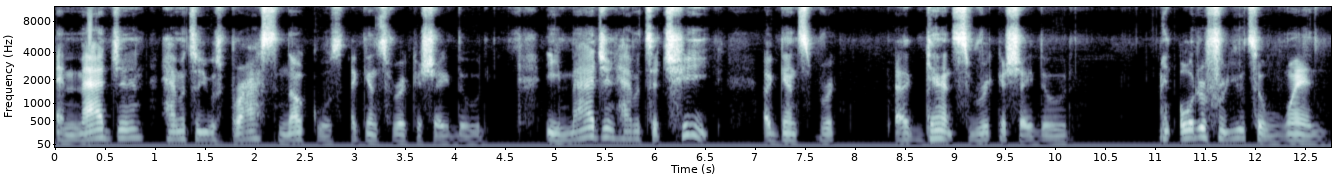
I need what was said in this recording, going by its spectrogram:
Imagine having to use brass knuckles against Ricochet, dude. Imagine having to cheat against Rick against Ricochet, dude. In order for you to win.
